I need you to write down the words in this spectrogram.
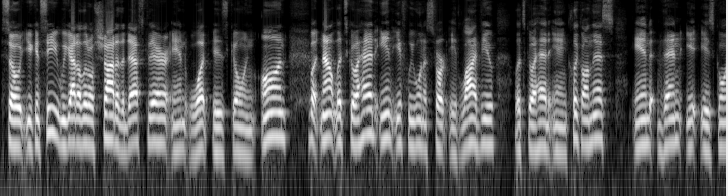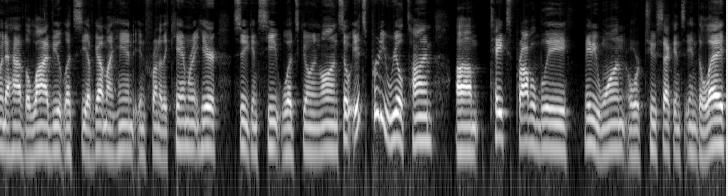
So you can see we got a little shot of the desk there and what is going on. But now let's go ahead and if we want to start a live view, let's go ahead and click on this and then it is going to have the live view. Let's see, I've got my hand in front of the camera here so you can see what's going on. So it's pretty real time. Um, takes probably maybe one or two seconds in delay.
